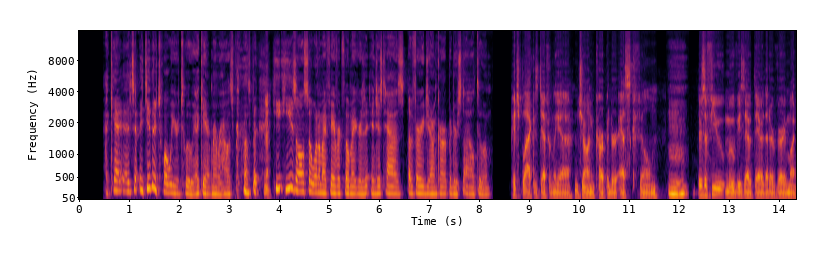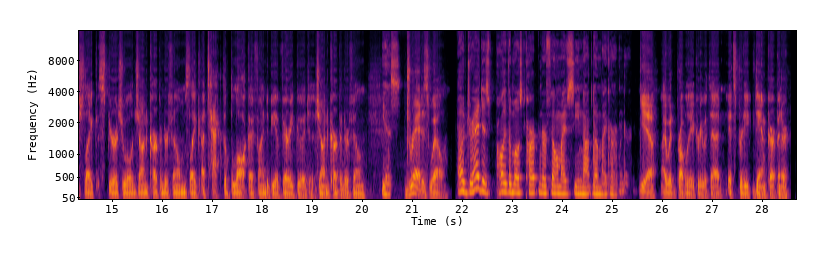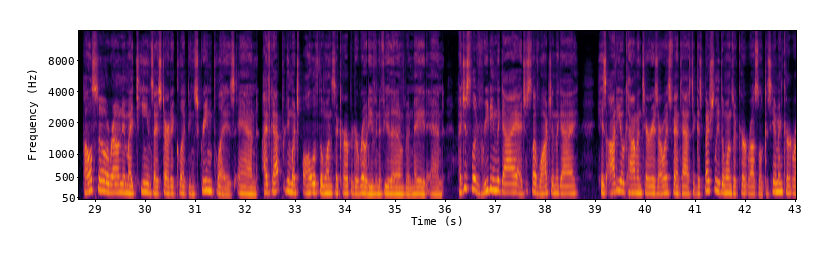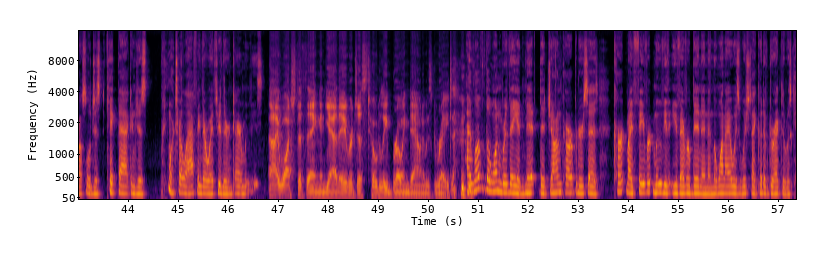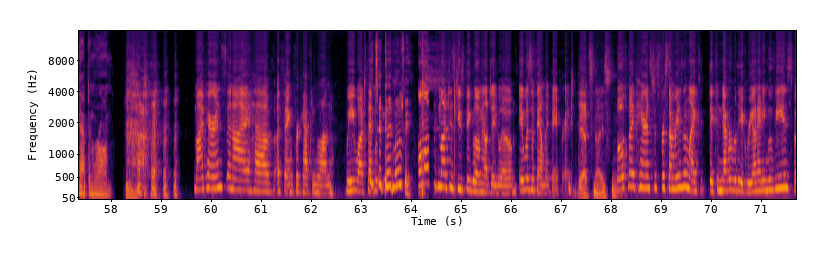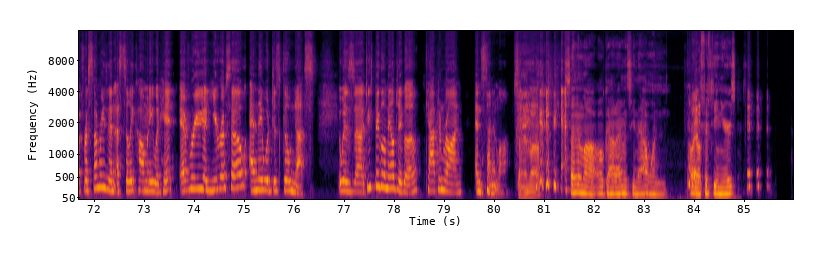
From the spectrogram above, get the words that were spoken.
I can't. It's, it's either Twohy or Twohy. I can't remember how it's pronounced, but he he's also one of my favorite filmmakers and just has a very John Carpenter style to him. Pitch Black is definitely a John Carpenter esque film. hmm There's a few movies out there that are very much like spiritual John Carpenter films, like Attack the Block. I find to be a very good John Carpenter film. Yes. Dredd as well. Oh, Dredd is probably the most Carpenter film I've seen not done by Carpenter. Yeah, I would probably agree with that. It's pretty damn Carpenter. Also, around in my teens, I started collecting screenplays, and I've got pretty much all of the ones that Carpenter wrote, even a few that haven't been made. And I just love reading the guy. I just love watching the guy. His audio commentaries are always fantastic, especially the ones with Kurt Russell, because him and Kurt Russell just kick back and just pretty much are laughing their way through their entire movies. I watched the thing, and yeah, they were just totally broing down. It was great. I love the one where they admit that John Carpenter says, Kurt, my favorite movie that you've ever been in, and the one I always wished I could have directed was Captain Ron. My parents and I have a thing for Captain Ron. We watched that It's a good movie. almost as much as Deuce Bigalow and Male Gigolo. It was a family favorite. That's nice. Both my parents, just for some reason, like they could never really agree on any movies, but for some reason, a silly comedy would hit every a year or so, and they would just go nuts. It was uh, Deuce Bigalow, Male Gigolo, Captain Ron, and Son-in-Law. Son-in-law. Son-in-law. Oh God, I haven't seen that one in probably about 15 years.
